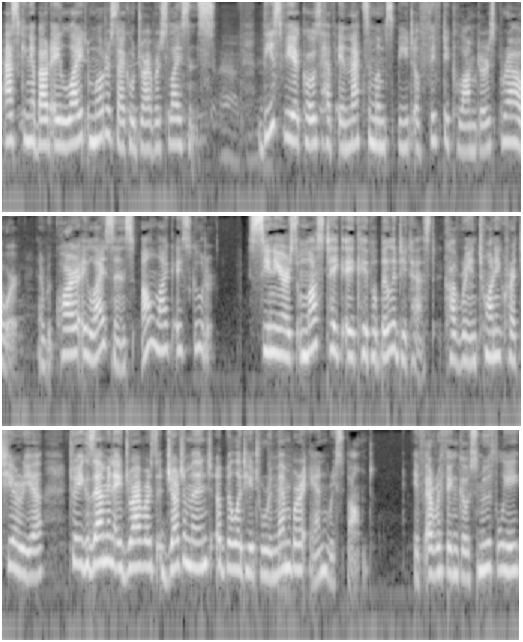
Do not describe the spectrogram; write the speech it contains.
asking about a light motorcycle driver's license. These vehicles have a maximum speed of 50 kilometers per hour and require a license unlike a scooter. Seniors must take a capability test covering 20 criteria to examine a driver's judgment, ability to remember, and respond. If everything goes smoothly,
